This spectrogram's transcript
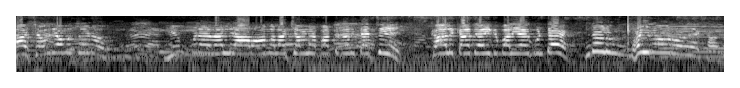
నా శౌర్యము చూడు. ఇప్పుడే వెళ్ళి ఆ రామలక్ష్మణుని పట్టుకొని తెచ్చి కాళికాదేవికి బలి అయ్యకుంటే నేను కాదు.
